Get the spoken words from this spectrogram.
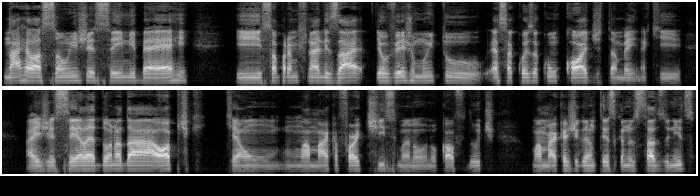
na relação IGC e MBR. E só para me finalizar, eu vejo muito essa coisa com o COD também, né? Que a IGC ela é dona da Optic, que é um, uma marca fortíssima no, no Call of Duty, uma marca gigantesca nos Estados Unidos,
